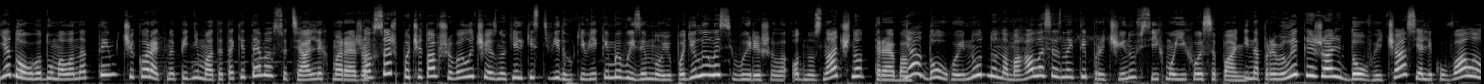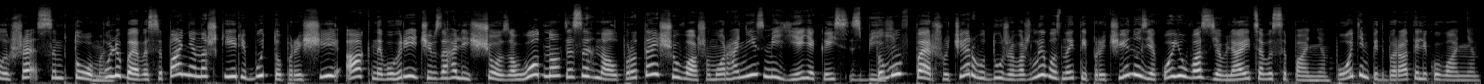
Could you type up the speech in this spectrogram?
Я довго думала над тим, чи коректно піднімати такі теми в соціальних мережах. Та все ж, почитавши величезну кількість відгуків, якими ви зі мною поділились, вирішила однозначно треба. Я довго і нудно намагалася знайти причину всіх моїх висипань. І на превеликий жаль, довгий час я лікувала лише симптоми. Бо любе висипання на шкірі, будь то прищі, акне, вугрі чи взагалі що завгодно, це сигнал про те, що в вашому організмі є якийсь збій. Тому в першу чергу дуже важливо знайти причину, з якою у вас з'являється висипання, потім підбирати лікування.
